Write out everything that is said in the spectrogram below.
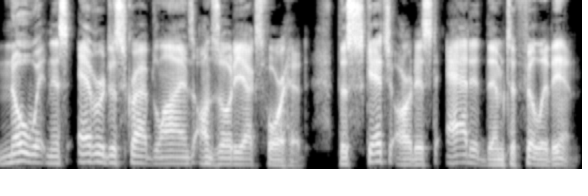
no witness ever described lines on Zodiac's forehead. The sketch artist added them to fill it in.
